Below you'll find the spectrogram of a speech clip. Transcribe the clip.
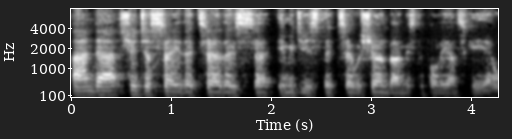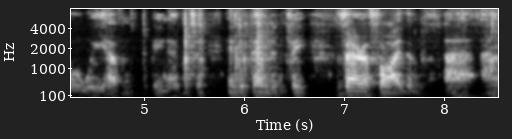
And uh, should just say that uh, those uh, images that uh, were shown by Mr. Polyansky, uh, well, we haven't been able to independently verify them. Uh,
